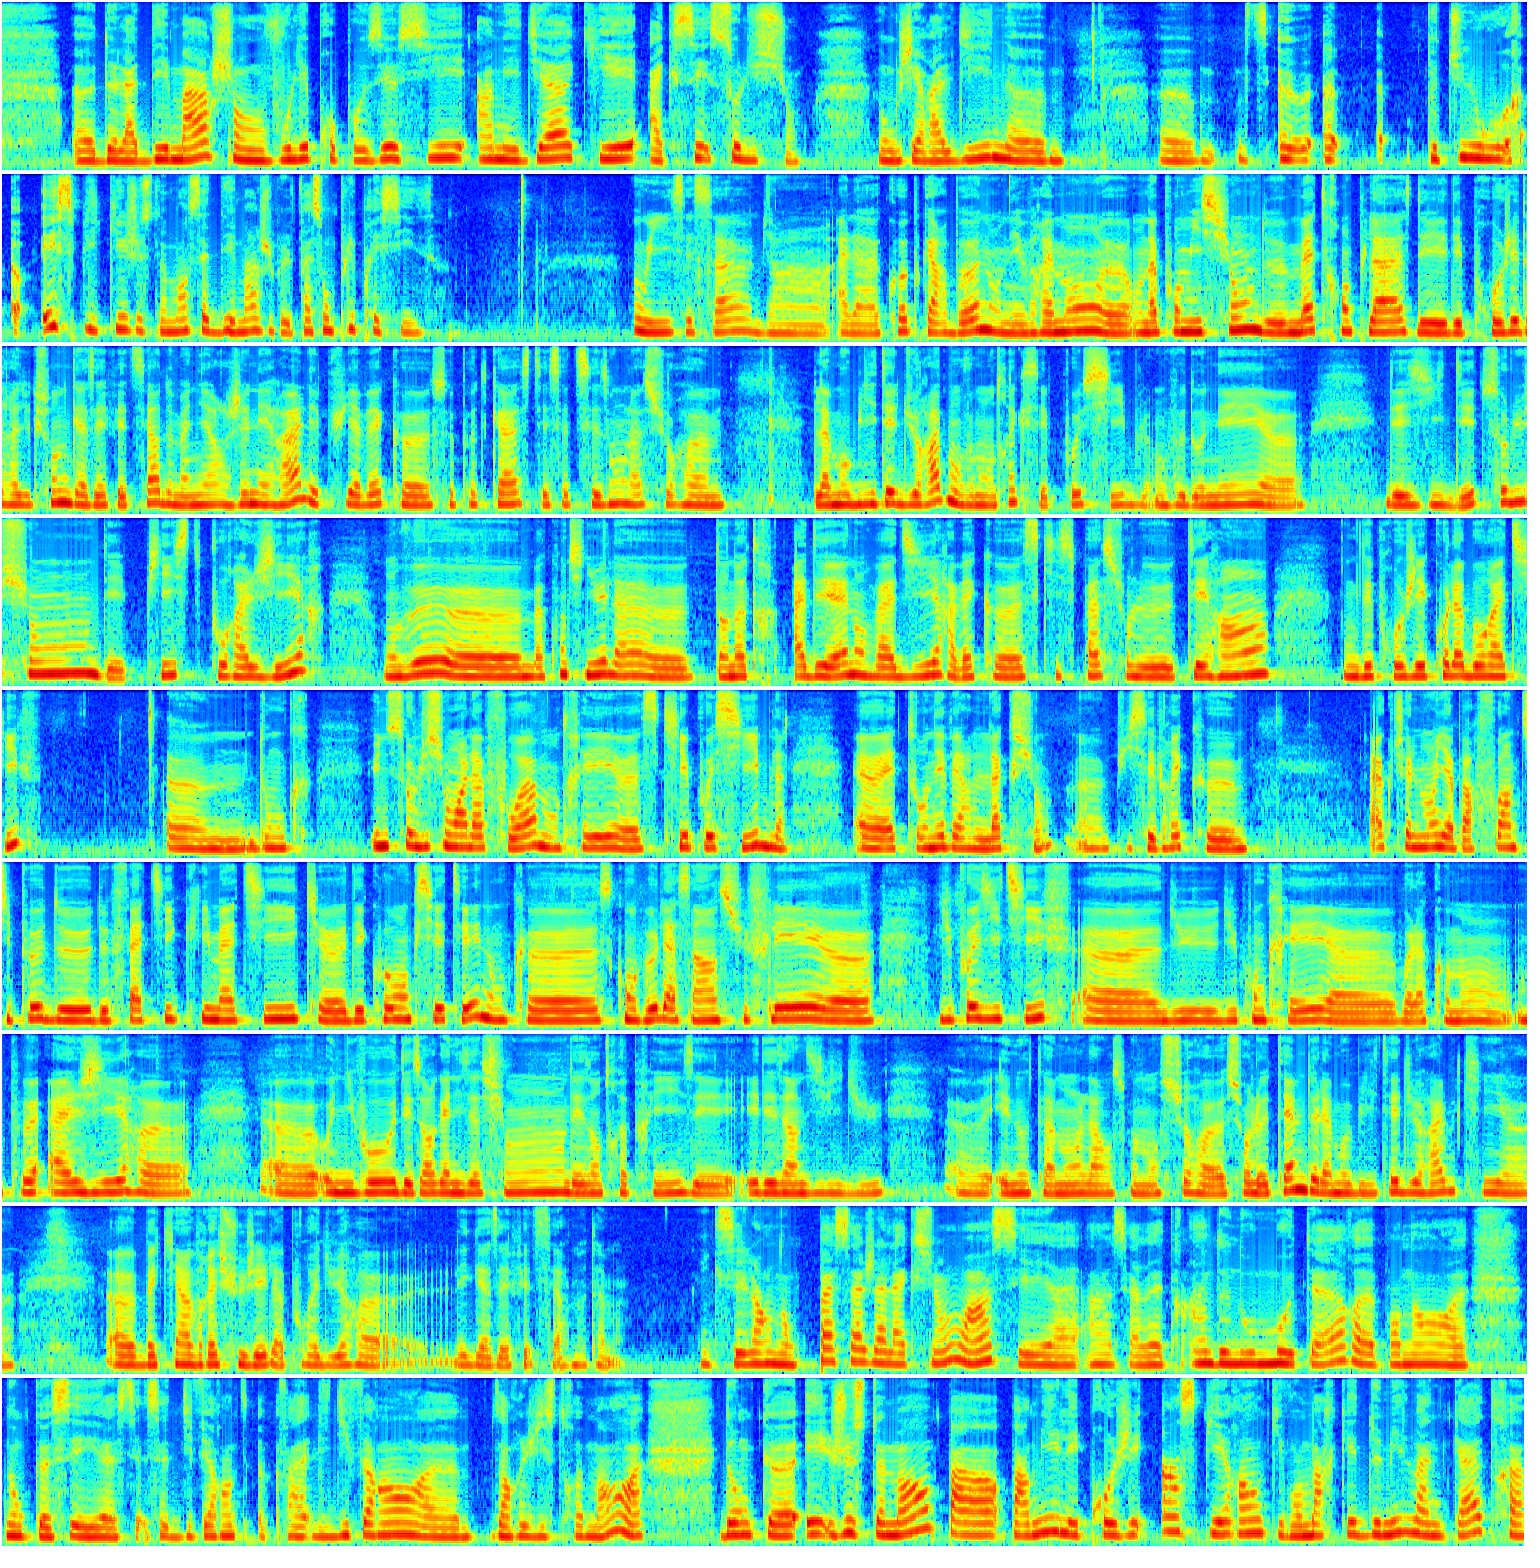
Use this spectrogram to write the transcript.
de la démarche, on voulait proposer aussi un média qui est axé solution. Donc, Géraldine, Peux-tu nous expliquer justement cette démarche de façon plus précise? Oui, c'est ça. Eh bien, à la COP Carbone, on est vraiment, euh, on a pour mission de mettre en place des, projets de réduction de gaz à effet de serre de manière générale. Et puis avec euh, ce podcast et cette saison là sur euh, la mobilité durable, on veut montrer que c'est possible. On veut donner des idées de solutions, des pistes pour agir. On veut bah, continuer là dans notre ADN, on va dire, avec ce qui se passe sur le terrain, donc des projets collaboratifs donc, une solution à la fois, montrer ce qui est possible, être tourné vers l'action. puis c'est vrai que Actuellement, il y a parfois un petit peu de, fatigue climatique, d'éco-anxiété. Donc, ce qu'on veut là, c'est insuffler du positif, euh, du, concret, euh, voilà comment on peut agir euh, au niveau des organisations, des entreprises et, des individus, et notamment là en ce moment sur, sur le thème de la mobilité durable qui, bah, qui est un vrai sujet là, pour réduire les gaz à effet de serre notamment. Excellent. Donc passage à l'action, hein, c'est euh, ça va être un de nos moteurs euh, pendant euh, donc cette différente, enfin, les différents enregistrements. Hein. Donc et justement par, parmi les projets inspirants qui vont marquer 2024.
